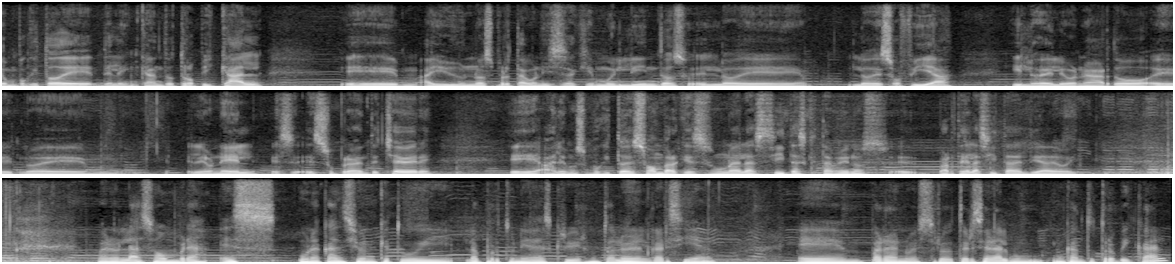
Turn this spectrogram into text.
un poquito de- del encanto tropical. Eh, hay unos protagonistas aquí muy lindos, eh, lo de, lo de Sofía y lo de Leonardo, eh, lo de mm, Leonel, es es supremamente chévere. Eh, hablemos un poquito de Sombra, que es una de las citas que también nos, parte de la cita del día de hoy. Bueno, La Sombra es una canción que tuve la oportunidad de escribir junto a Leonel García eh, para nuestro tercer álbum, Encanto Tropical.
